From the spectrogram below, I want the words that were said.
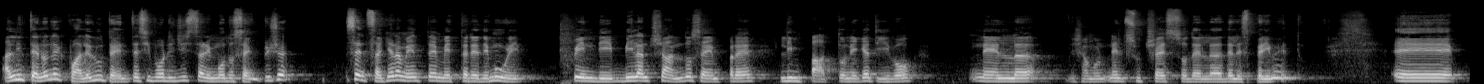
all'interno del quale l'utente si può registrare in modo semplice senza chiaramente mettere dei muri, quindi bilanciando sempre l'impatto negativo nel, diciamo, nel successo del, dell'esperimento. E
